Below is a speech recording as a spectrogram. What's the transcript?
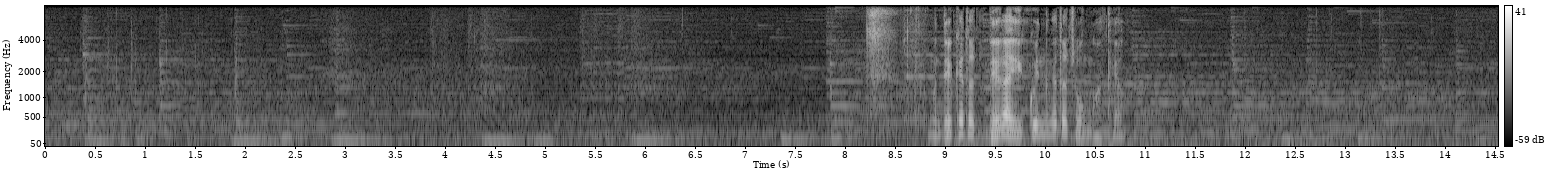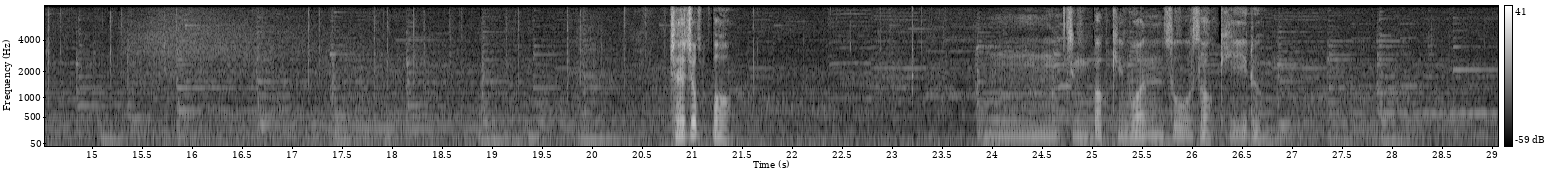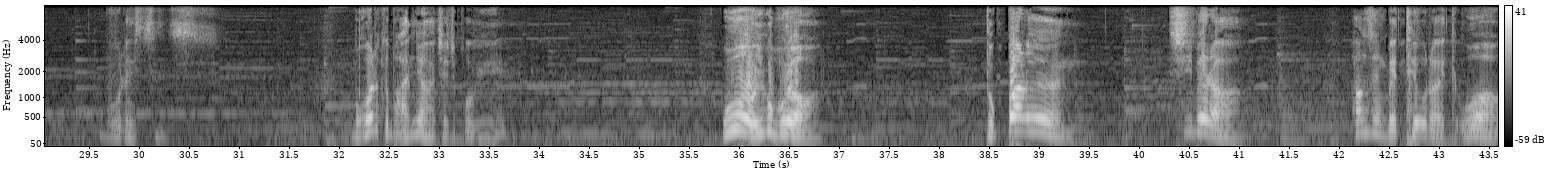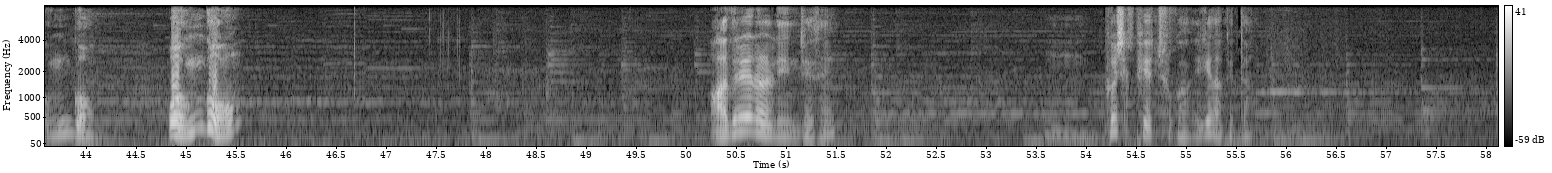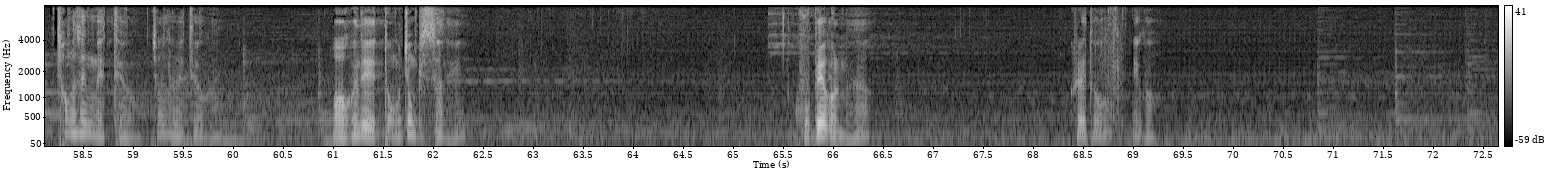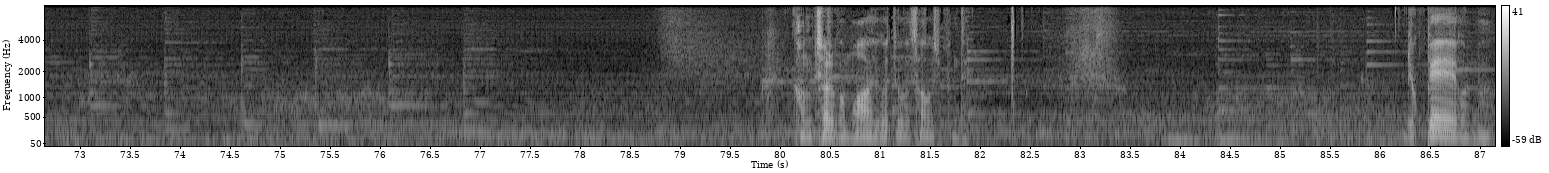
내게 더 내가 입고 있는 게 더 좋은 것 같아요. 제조법. 음, 징박힌 원소석 기름. 물 에센스. 뭐가 이렇게 많냐 제조법이? 우와 이거 뭐야 독발은 시베라 황색 메테오라이트 우와 은검 와 은검? 아드레날린 재생? 음, 표식 피해 추가. 이게 낫겠다. 청색 메테오. 청색 메테오가. 어, 근데 또 엄청 비싸네. 900 얼마야? 그래도 이거. 강철검 아 이것도 사고 싶은데 600 얼마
